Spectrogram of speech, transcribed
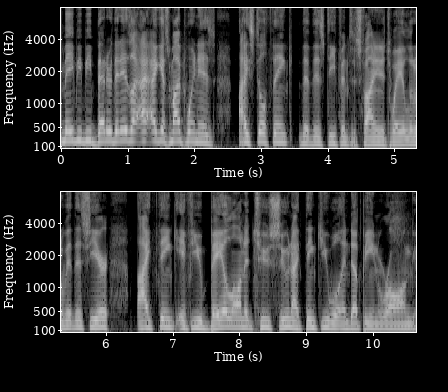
maybe be better than it is. I, I guess my point is, I still think that this defense is finding its way a little bit this year. I think if you bail on it too soon, I think you will end up being wrong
